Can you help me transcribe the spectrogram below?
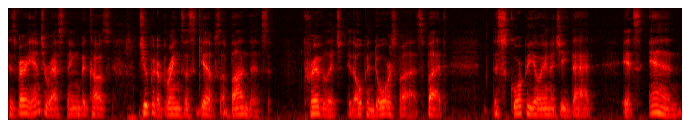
it's very interesting because Jupiter brings us gifts, abundance, privilege. It opened doors for us. But the Scorpio energy that it's in,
